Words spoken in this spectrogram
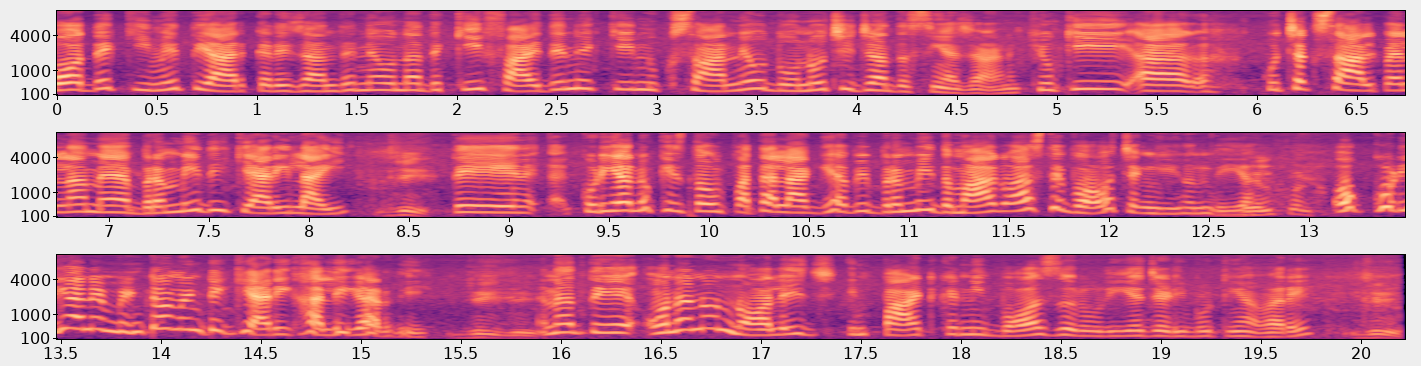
ਪੌਦੇ ਕਿਵੇਂ ਤਿਆਰ ਕਰੇ ਜਾਂਦੇ ਨੇ ਉਹਨਾਂ ਦੇ ਕੀ ਫਾਇਦੇ ਨੇ ਕੀ ਨੁਕਸਾਨ ਨੇ ਉਹ ਦੋਨੋਂ ਚੀਜ਼ਾਂ ਦੱਸੀਆਂ ਜਾਣ। ਕਿਉਂਕਿ ਕੁਝ ਕੁ ਸਾਲ ਪਹਿਲਾਂ ਮੈਂ ਬ੍ਰਹਮੀ ਦੀ ਕਿਆਰੀ ਲਾਈ। ਤੇ ਕੁੜੀਆਂ ਨੂੰ ਕਿਸ ਤੋਂ ਪਤਾ ਲੱਗ ਗਿਆ ਵੀ ਬ੍ਰਹਮੀ ਦਿਮਾਗ ਵਾਸਤੇ ਬਹੁਤ ਚੰਗੀ ਹੁੰਦੀ ਆ। ਉਹ ਕੁੜੀਆਂ ਨੇ ਮਿੰਟੋ ਮਿੰਟੀ ਕਿਆਰੀ ਖਾਲੀ ਕਰਦੀ ਜੀ ਜੀ। ਹੈ ਨਾ ਤੇ ਉਹਨਾਂ ਨੂੰ ਨੌਲੇਜ ਇੰਪਾਰਟ ਕਰਨੀ ਬਹੁਤ ਜ਼ਰੂਰੀ ਹੈ ਜੜੀ ਬੂਟੀਆਂ ਬਾਰੇ। ਜੀ।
